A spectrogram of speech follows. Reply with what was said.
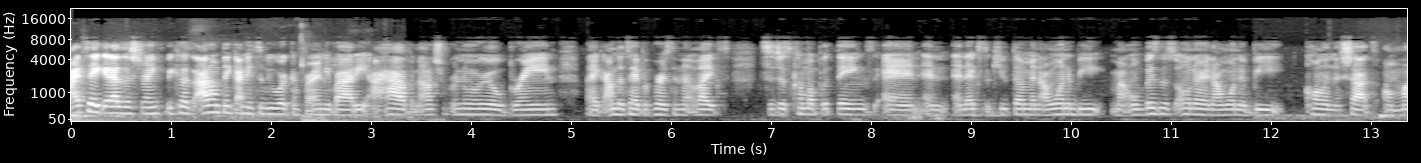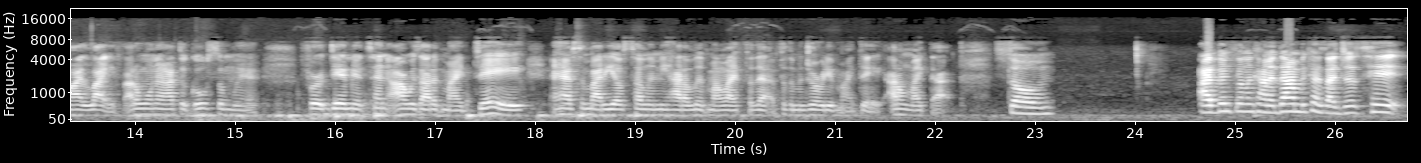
I take it as a strength because I don't think I need to be working for anybody. I have an entrepreneurial brain. Like I'm the type of person that likes to just come up with things and and and execute them and I want to be my own business owner and I want to be calling the shots on my life. I don't want to have to go somewhere for damn near 10 hours out of my day and have somebody else telling me how to live my life for that for the majority of my day. I don't like that. So I've been feeling kind of down because I just hit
